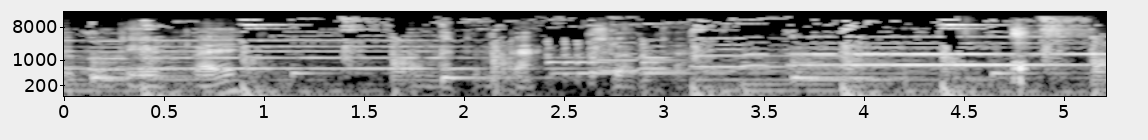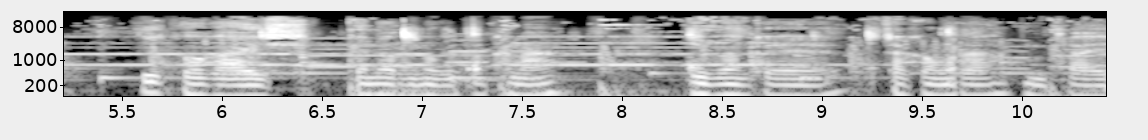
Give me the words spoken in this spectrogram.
seperti kelai sangat mudah selamat Iko guys gendrong nunggu tak kena. Bangke ke cakamra mulai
